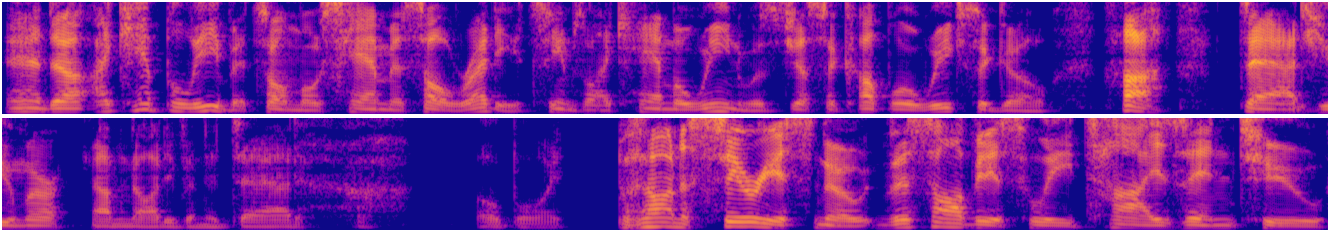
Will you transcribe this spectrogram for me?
And uh, I can't believe it's almost Hammas already. It seems like Halloween was just a couple of weeks ago. Ha! Dad humor. I'm not even a dad. oh boy. But on a serious note, this obviously ties into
